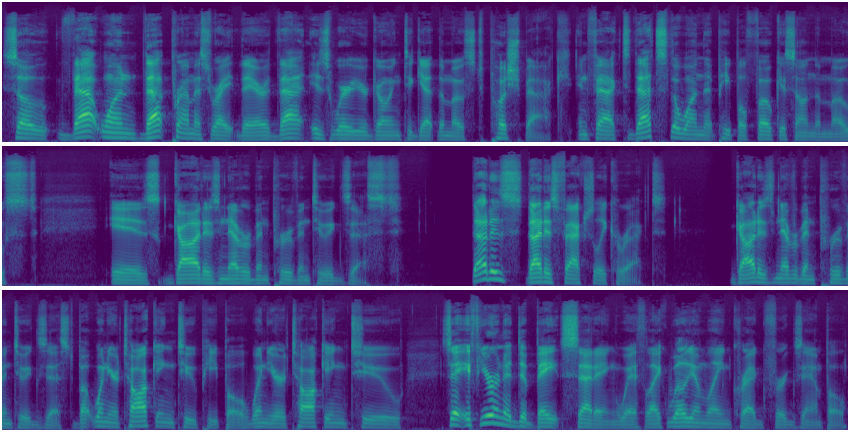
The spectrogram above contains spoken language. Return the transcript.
So that one, that premise right there, that is where you're going to get the most pushback. In fact, that's the one that people focus on the most is God has never been proven to exist. That is that is factually correct. God has never been proven to exist. But when you're talking to people, when you're talking to say if you're in a debate setting with like William Lane Craig for example,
